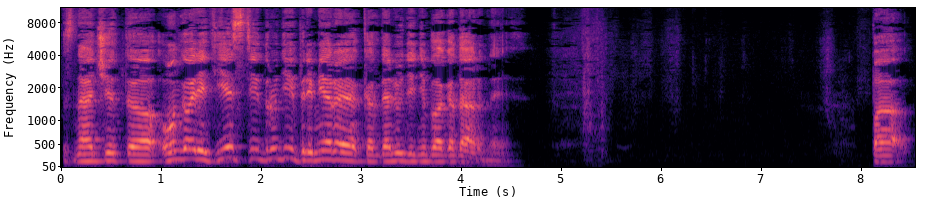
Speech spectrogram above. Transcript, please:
Значит, э, он говорит, есть и другие примеры, когда люди неблагодарные. По,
